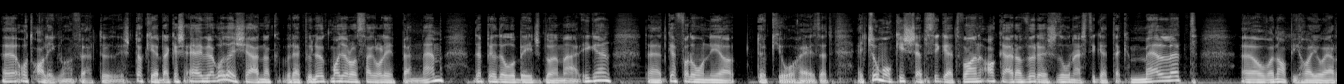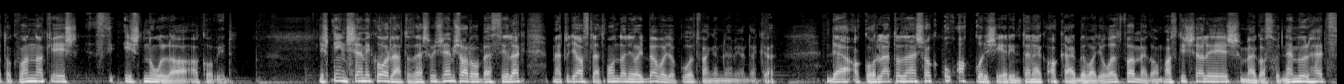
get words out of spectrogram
eh, ott alig van fertőzés. Tök érdekes, elvileg oda is járnak repülők, Magyarországról éppen nem, de például Bécsből már igen, tehát Kefalónia tök jó helyzet. Egy csomó kisebb sziget van, akár a vörös zónás szigetek mellett, eh, ahova napi hajójáratok vannak, és, és nulla a Covid. És nincs semmi korlátozás, és nem is arról beszélek, mert ugye azt lehet mondani, hogy be vagyok engem nem érdekel. De a korlátozások akkor is érintenek, akár be vagy oltva, meg a maszkiselés, meg az, hogy nem ülhetsz,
